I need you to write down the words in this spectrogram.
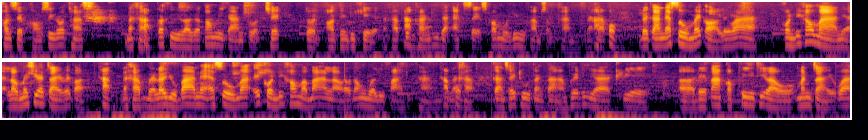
คอนเซปต์ของ zero trust นะครับครับก็คือเราจะต้องมีการตรวจเช็ค ตรวจ authenticate นะครับครับทุกครั้งที่จะ access ข้อมูลที่มีความสำคัญนะคครัรับบผมโดยการ assume ไว้ก่อนเลยว่าคนที่เข้ามาเนี่ยเราไม่เชื่อใจไว้ก่อนครับนะครับเหมือนเราอยู่บ้านเนี่ย assume ว่าเอ้ยคนที่เข้ามาบ้านเราเราต้อง verify ทุกครั้งครับผมนะครับการใช้ tool ต่างๆ เพื่อที่จะ create เอ่อ data copy ที่เรามั่นใจว่า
